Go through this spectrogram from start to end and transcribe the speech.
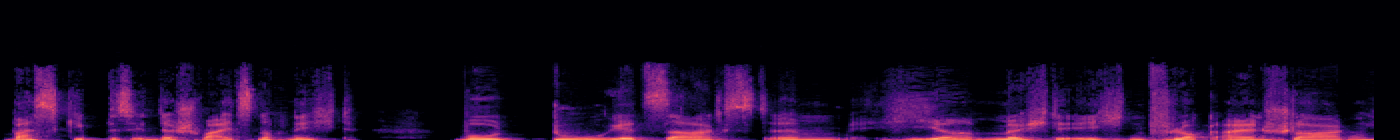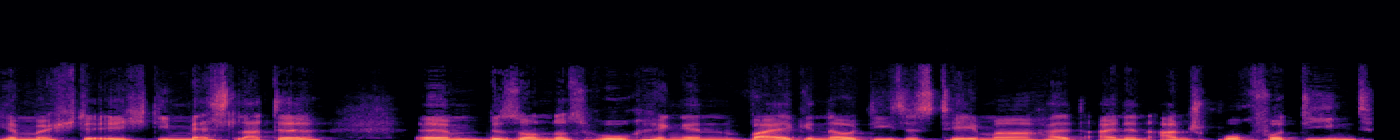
was gibt es in der Schweiz noch nicht, wo du jetzt sagst, ähm, hier möchte ich einen Pflock einschlagen, hier möchte ich die Messlatte ähm, besonders hochhängen, weil genau dieses Thema halt einen Anspruch verdient,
